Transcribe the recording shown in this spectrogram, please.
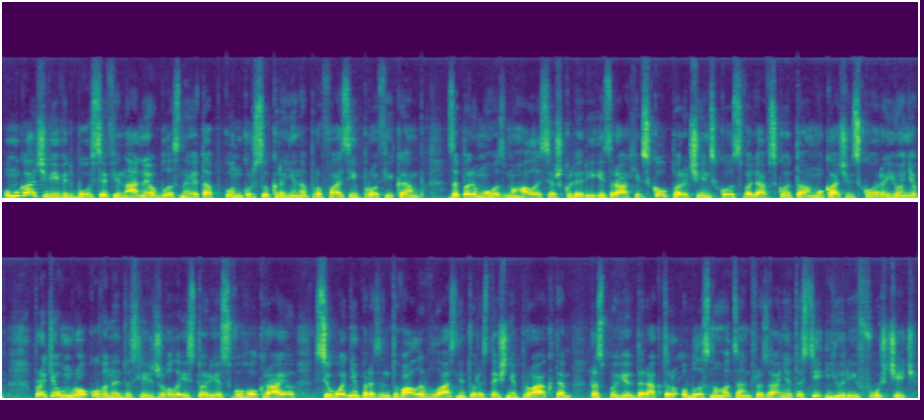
У Мукачеві відбувся фінальний обласний етап конкурсу Країна професій Профікемп. За перемогу змагалися школярі із Рахівського, Перечинського, Свалявського та Мукачевського районів. Протягом року вони досліджували історію свого краю. Сьогодні презентували власні туристичні проекти, розповів директор обласного центру зайнятості Юрій Фущич.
